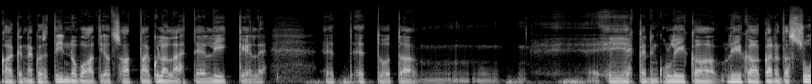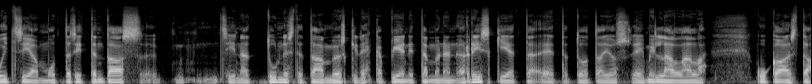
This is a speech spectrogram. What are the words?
kaiken näköiset innovaatiot saattaa kyllä lähteä liikkeelle. Et, et tuota, ei ehkä niin kuin liikaa, liikaa kannata suitsia, mutta sitten taas siinä tunnistetaan myöskin ehkä pieni tämmöinen riski, että, että tuota, jos ei millään lailla kukaan sitä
